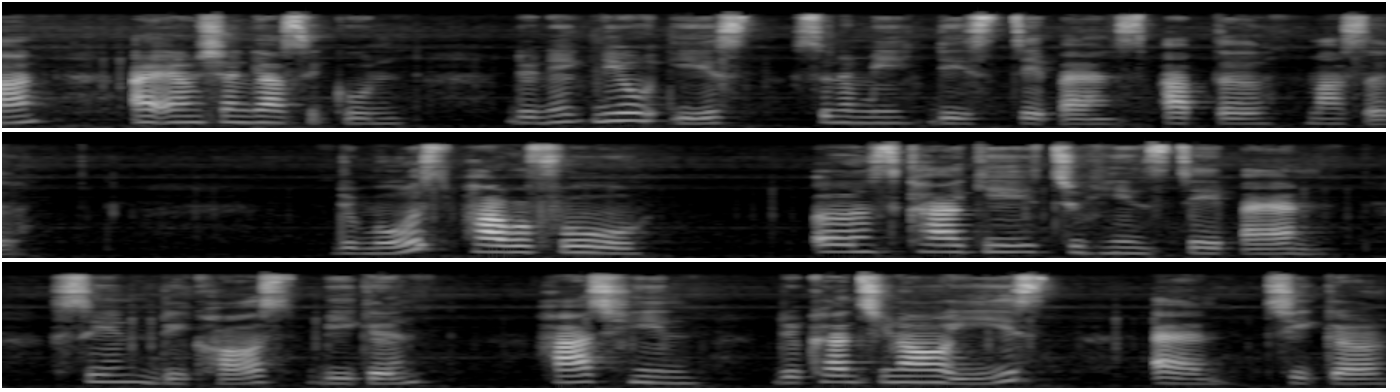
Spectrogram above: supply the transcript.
everyone. I am Shanya Sikun. The next news is tsunami diss Japan after master. The most powerful Kagi to hint Japan since the course began has hit the continental east and trigger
